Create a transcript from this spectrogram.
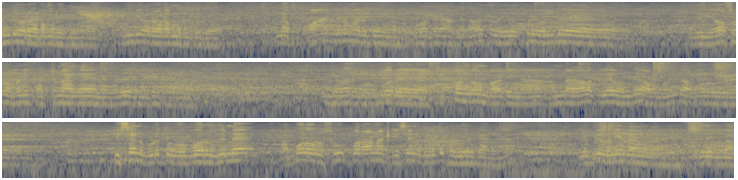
இங்கே ஒரு இடம் இருக்குங்க இங்கே ஒரு இடம் இருக்குது. ஆனால் பயங்கரமாக இருக்குங்க அந்த கோட்டை அந்த காலத்தில் எப்படி வந்து இது யோசனை பண்ணி கட்டினாங்க என்னங்கிறது எனக்கு இங்கே பாருங்க ஒவ்வொரு சிற்பங்களும் பார்த்தீங்கன்னா அந்த காலத்துலேயே வந்து அவங்க வந்து அவ்வளோ ஒரு டிசைன் கொடுத்து ஒவ்வொரு இதுவுமே அவ்வளோ ஒரு சூப்பரான டிசைன் கொடுத்து பண்ணியிருக்காங்க. எப்படி பண்ணியிருக்காங்க பாருங்க தெரியுதுங்களா?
